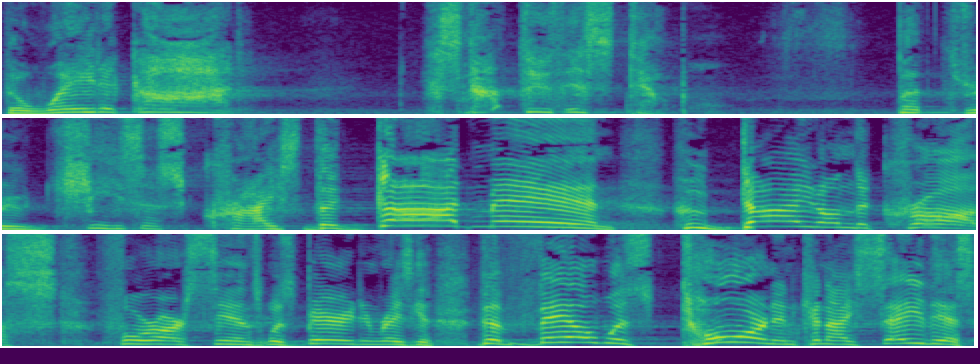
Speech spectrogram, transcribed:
the way to God. It's not through this temple but through Jesus Christ, the God man who died on the cross for our sins, was buried and raised again. The veil was torn, and can I say this?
